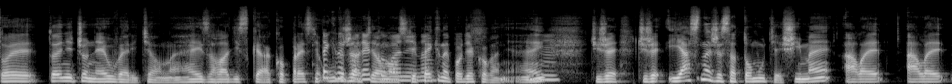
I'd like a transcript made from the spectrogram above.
To je, to je niečo neuveriteľné, hej, z hľadiska ako presne pekné udržateľnosti, no? pekné poďakovanie, hej. Mm-hmm. Čiže, čiže jasné, že sa tomu tešíme, ale, ale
